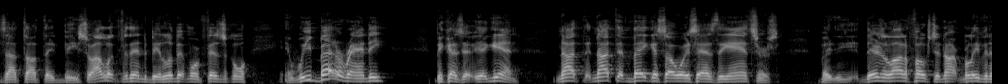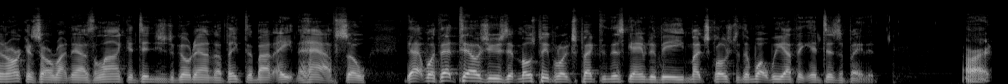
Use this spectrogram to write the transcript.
as I thought they'd be. So I look for them to be a little bit more physical, and we better, Randy, because again, not not that Vegas always has the answers, but there's a lot of folks that aren't believing in Arkansas right now as the line continues to go down. I think to about eight and a half. So that what that tells you is that most people are expecting this game to be much closer than what we I think anticipated. All right.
